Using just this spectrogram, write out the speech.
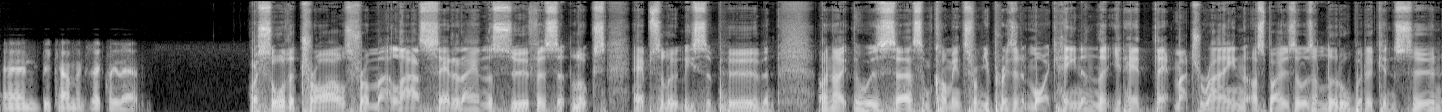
and become exactly that. I saw the trials from uh, last Saturday on the surface. It looks absolutely superb. And I note there was uh, some comments from your president, Mike Heenan, that you'd had that much rain. I suppose there was a little bit of concern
